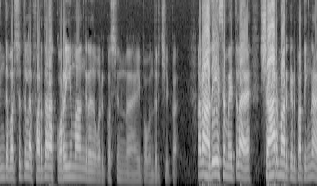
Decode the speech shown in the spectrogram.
இந்த வருஷத்தில் ஃபர்தராக குறையுமாங்கிற ஒரு கொஸ்டின் இப்போ வந்துருச்சு இப்போ. ஆனால் அதே சமயத்தில் ஷேர் மார்க்கெட் பார்த்தீங்கன்னா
